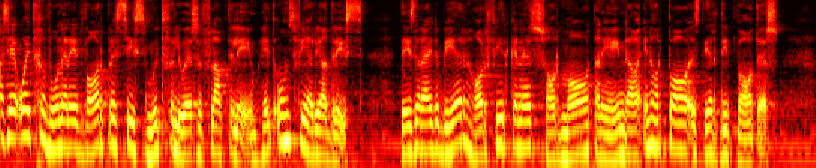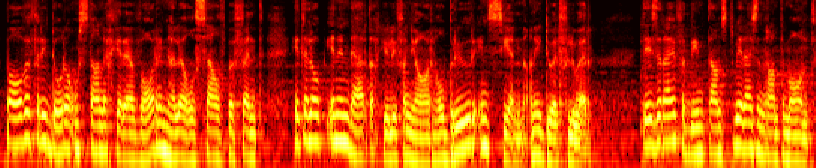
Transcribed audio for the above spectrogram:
As jy ooit gewonder het waar presies Moed verloor se vlakte lê, het ons vir jou die adres. Desiree de Beer, haar vier kinders, haar ma, Tannie Henda en haar pa is deur diep waters. Behalwe vir die dorre omstandighede waarin hulle hulself bevind, het hulle op 31 Julie vanjaar hul broer en seun aan die dood verloor. Desiree verdien tans R2000 'n maand,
